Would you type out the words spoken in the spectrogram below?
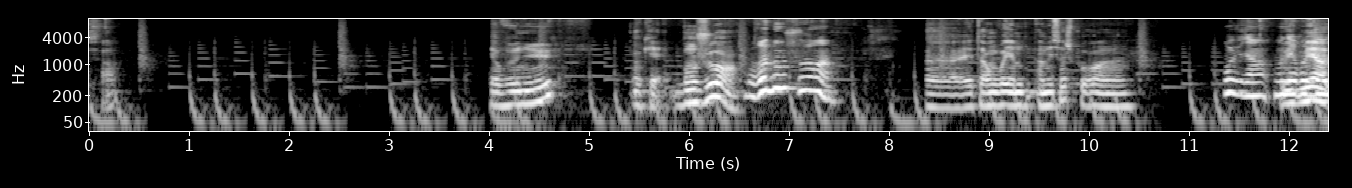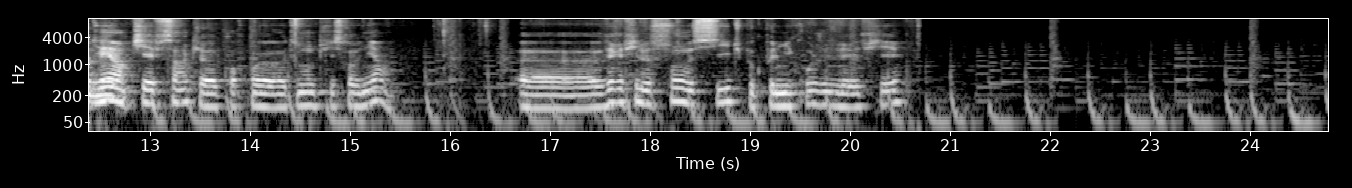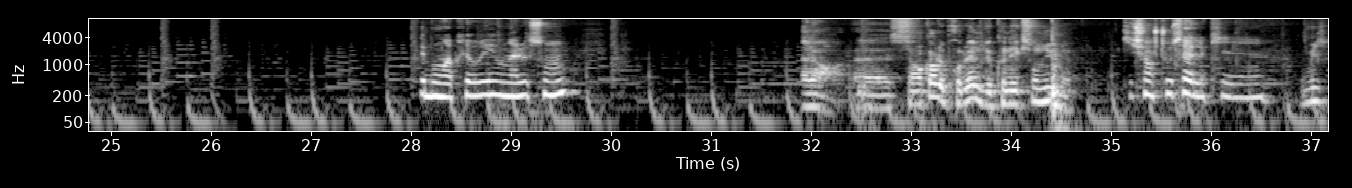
ça. Bienvenue. Ok, bonjour. Rebonjour, Euh, et t'as envoyé un, un message pour. euh, on revient, on oui, est mets, un, revenu. mets un petit F5 euh, pour que tout le monde puisse revenir. Euh, vérifie le son aussi, tu peux couper le micro, juste vérifier. C'est bon, a priori, on a le son. Alors, euh, c'est encore le problème de connexion nulle. Qui change tout seul, qui... Oui,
